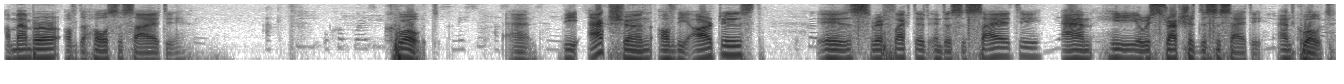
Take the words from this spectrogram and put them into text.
a member of the whole society. Quote, and the action of the artist is reflected in the society and he restructures the society, end quote.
